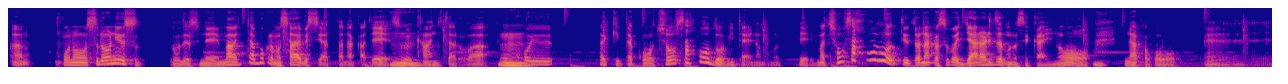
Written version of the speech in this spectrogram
あのこのスローニュースをですねまあ一旦僕らもサービスやった中ですごい感じたのは、うん。こういうさっき言ったこう調査報道みたいなものって、まあ、調査報道っていうとなんかすごいジャーナリズムの世界のなんかこう、えー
